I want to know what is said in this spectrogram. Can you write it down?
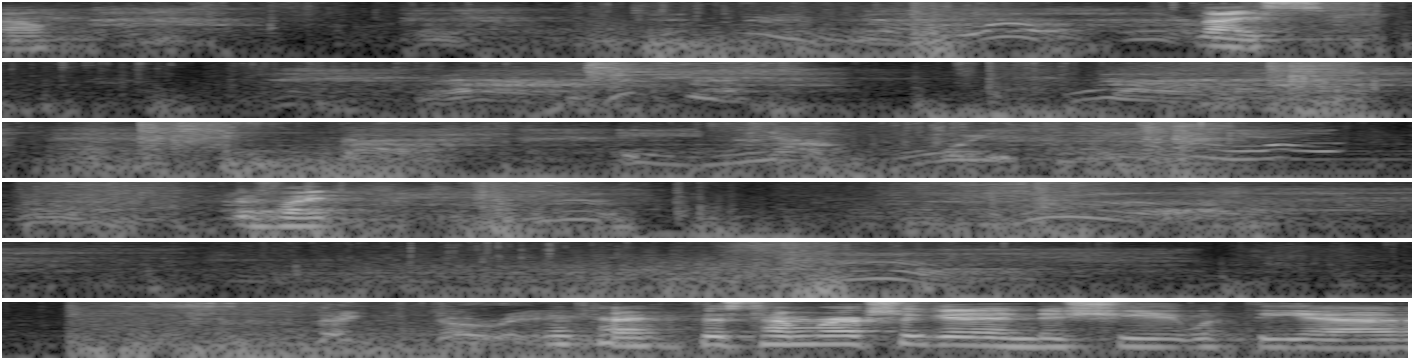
No. Nice. Good fight. Victory. Okay, this time we're actually gonna initiate with the uh,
